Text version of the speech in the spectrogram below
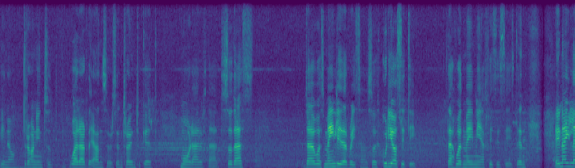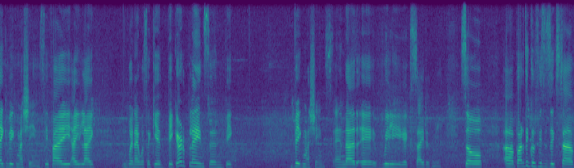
you know drawn into what are the answers and trying to get more out of that so that's that was mainly the reason. So curiosity, that's what made me a physicist. And, and I like big machines. If I, I like, when I was a kid, big airplanes and big, big machines. And that uh, really excited me. So uh, particle physics uh,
